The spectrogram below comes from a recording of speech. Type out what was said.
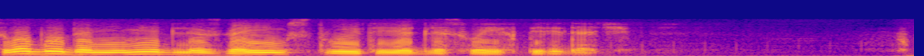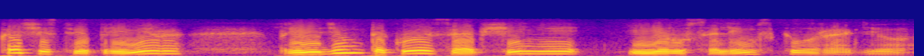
свобода немедля заимствует ее для своих передач. В качестве примера приведем такое сообщение Иерусалимского радио.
